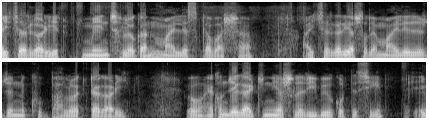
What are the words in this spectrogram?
আইচার গাড়ির মেন স্লোগান মাইলেজ কা বাদশা আইচার গাড়ি আসলে মাইলেজের জন্য খুব ভালো একটা গাড়ি। এবং এখন যে গাড়িটি নিয়ে আসলে রিভিউ করতেছি, এই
